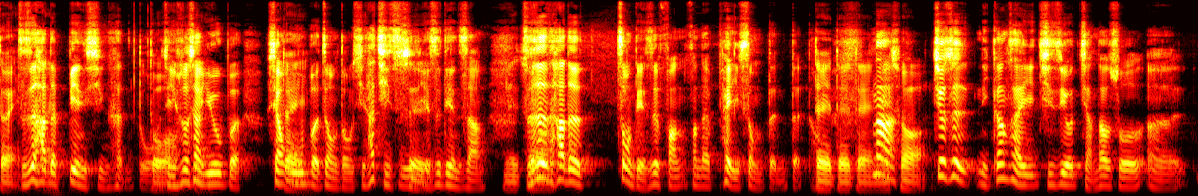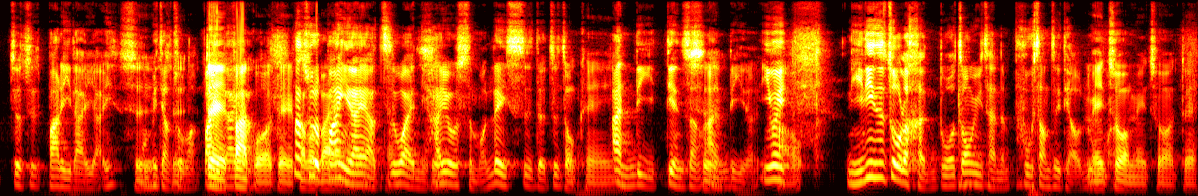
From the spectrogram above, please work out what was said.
对，只是它的变形很多。你说像 Uber、像 Uber 这种东西，它其实也是电商，只是它的重点是放放在配送等等。对对对，没错，就是你刚才其实有讲到说，呃。就是巴黎莱雅，哎，我没讲错吧？对，法国对。那除了巴黎莱雅之外，你还有什么类似的这种案例，电商案例呢？因为你一定是做了很多，终于才能铺上这条路。没错，没错，对。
